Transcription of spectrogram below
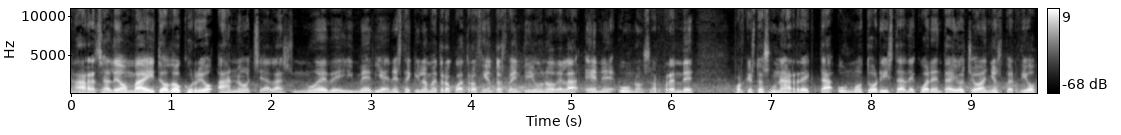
A Racha León va y todo ocurrió anoche a las nueve y media en este kilómetro 421 de la N1. Sorprende porque esto es una recta. Un motorista de 48 años perdió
